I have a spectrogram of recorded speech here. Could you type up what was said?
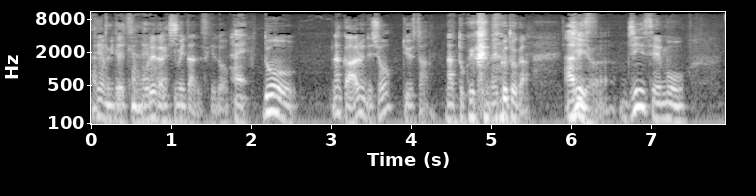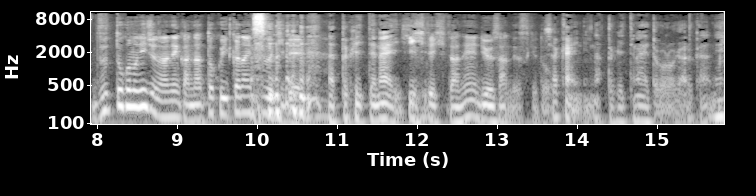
テーマみたいな俺らが決めたんですけど、はい。どう、なんかあるんでしょ？リュウさん。納得いかないことが。あるよ。人生人生もう、ずっとこの27年間納得いかない続きで 納得いってない。生きてきたね、リュウさんですけど。社会に納得いってないところがあるからね。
